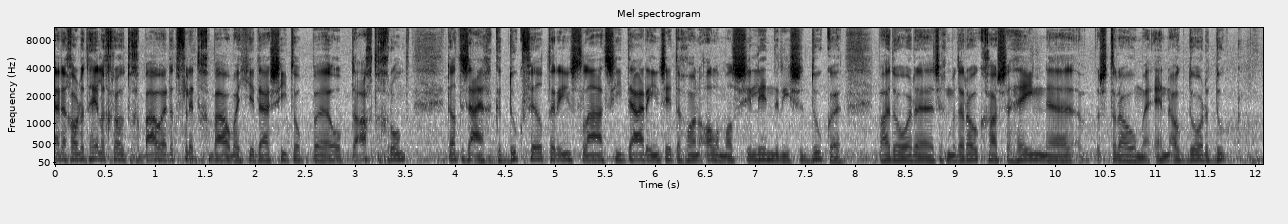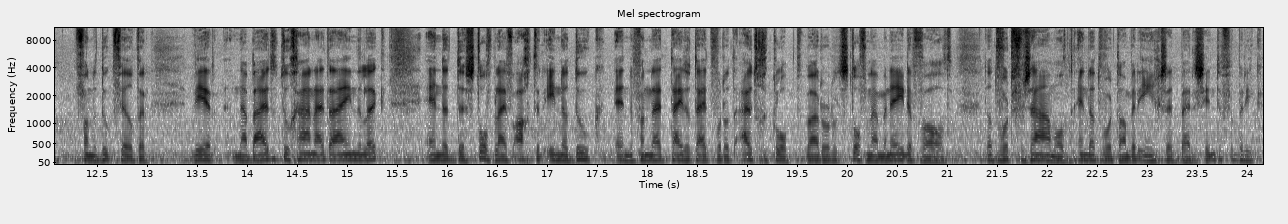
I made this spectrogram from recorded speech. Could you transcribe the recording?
Ja, dan gewoon het hele grote gebouw, dat flatgebouw wat je daar ziet op, uh, op de achtergrond. Dat is eigenlijk het doekfilterinstallatie. Daarin zitten gewoon allemaal cilindrische doeken. Waardoor de, zeg maar, de rookgassen heen uh, stromen. En ook door het doek van de doekfilter weer naar buiten toe gaan uiteindelijk. En de, de stof blijft achter in dat doek. En van tijd tot tijd wordt het uitgeklopt, waardoor het stof naar beneden valt. Dat wordt verzameld en dat wordt dan weer ingezet bij de Sinterfabriek.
